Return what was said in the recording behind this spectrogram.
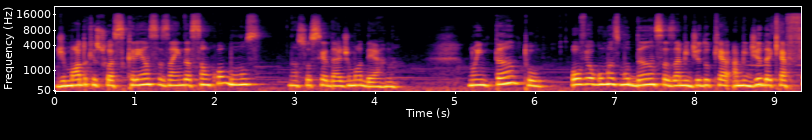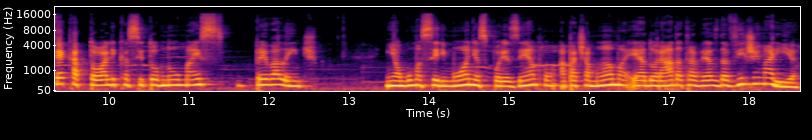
de modo que suas crenças ainda são comuns na sociedade moderna. No entanto, houve algumas mudanças à medida que a, à medida que a fé católica se tornou mais prevalente. Em algumas cerimônias, por exemplo, a Pachamama é adorada através da Virgem Maria.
